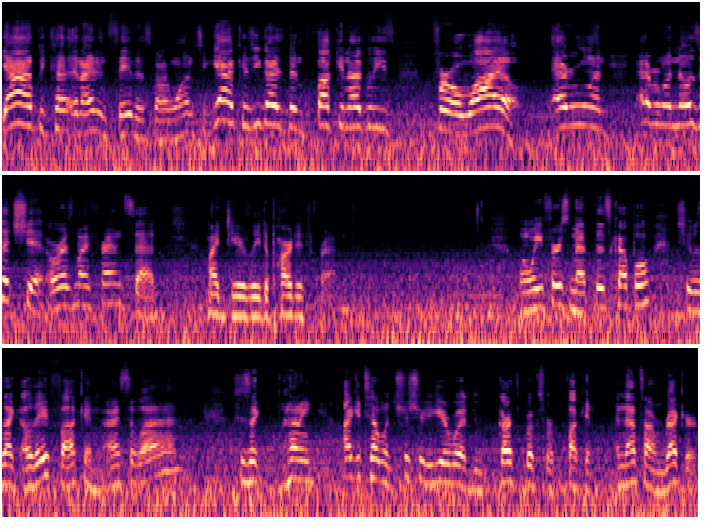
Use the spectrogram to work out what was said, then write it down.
Yeah, because, and I didn't say this, but I wanted to. Yeah, because you guys been fucking uglies for a while. Everyone, everyone knows that shit. Or as my friend said, my dearly departed friend. When we first met this couple, she was like, oh, they fucking. I said, what? She's like, honey, I could tell when Trisha Yearwood and Garth Brooks were fucking, and that's on record.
